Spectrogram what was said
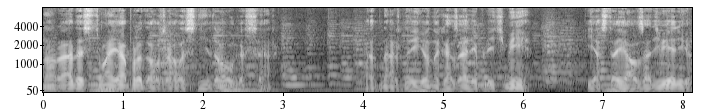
Но радость моя продолжалась недолго, сэр. Однажды ее наказали плетьми. Я стоял за дверью,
